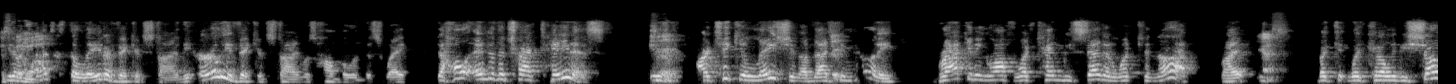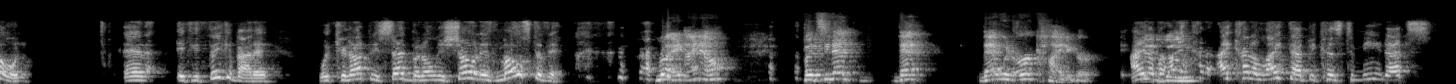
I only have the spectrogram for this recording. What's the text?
It's, you know, it's not just the later Wittgenstein. The early Wittgenstein was humble in this way. The whole end of the Tractatus sure. is articulation of that sure. humility bracketing off what can be said and what cannot, right? Yes. But what can only be shown. And if you think about it, what cannot be said but only shown is most of it. right, I know. But see that that that would irk Heidegger. I know, but I kind of like that because to me that's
